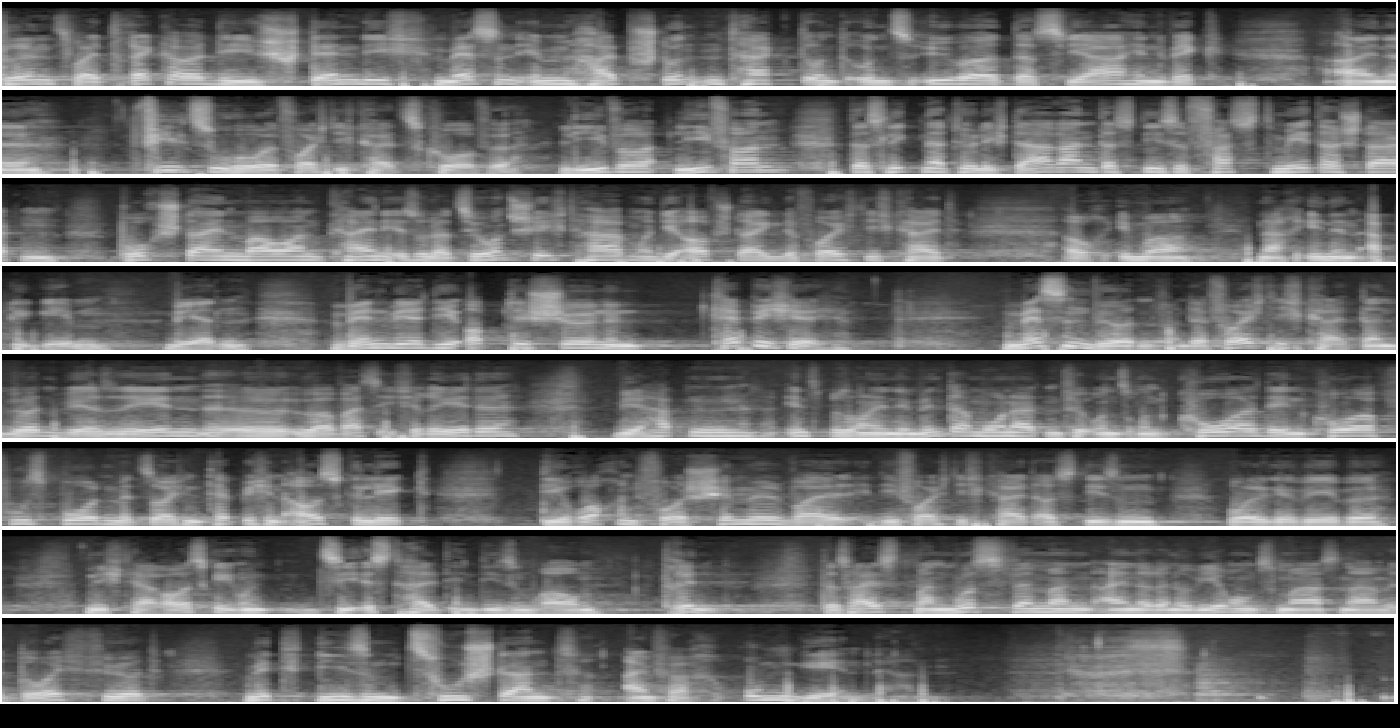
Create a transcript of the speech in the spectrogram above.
drin, zwei Trecker, die ständig messen im Halbstundentakt und uns über das Jahr hinweg eine viel zu hohe Feuchtigkeitskurve liefern. Das liegt natürlich daran, dass diese fast meterstarken Bruchsteinmauern keine Isolationsschicht haben und die aufsteigende Feuchtigkeit auch immer nach innen abgegeben werden. Wenn wir die optisch schönen Teppiche messen würden von der Feuchtigkeit, dann würden wir sehen, äh, über was ich rede. Wir hatten insbesondere in den Wintermonaten für unseren Chor den Chorfußboden mit solchen Teppichen ausgelegt, die rochen vor Schimmel, weil die Feuchtigkeit aus diesem Wollgewebe nicht herausging und sie ist halt in diesem Raum drin. Das heißt, man muss, wenn man eine Renovierungsmaßnahme durchführt, mit diesem Zustand einfach umgehen lernen.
